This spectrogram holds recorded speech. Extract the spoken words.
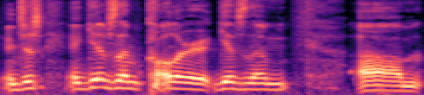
it just it gives them color it gives them um,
